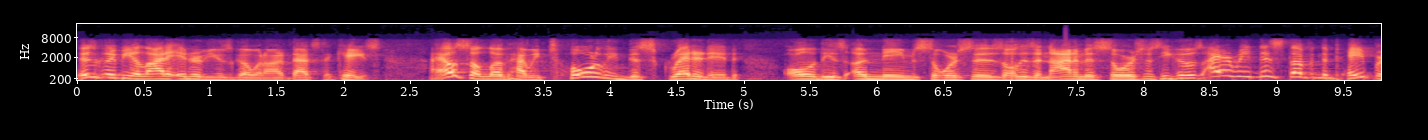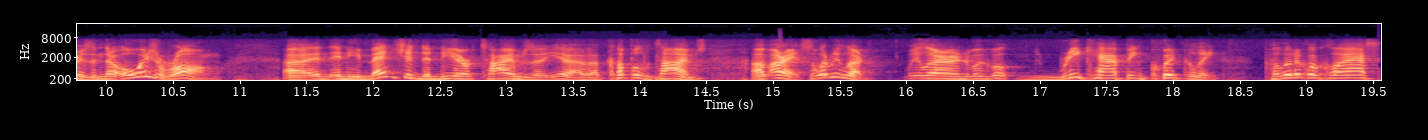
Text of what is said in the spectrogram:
There's going to be a lot of interviews going on if that's the case. I also love how he totally discredited all of these unnamed sources, all these anonymous sources. He goes, I read this stuff in the papers and they're always wrong. Uh, and, and he mentioned the New York Times uh, a couple of times. Um, all right, so what did we learn? We learned, we go recapping quickly. Political class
